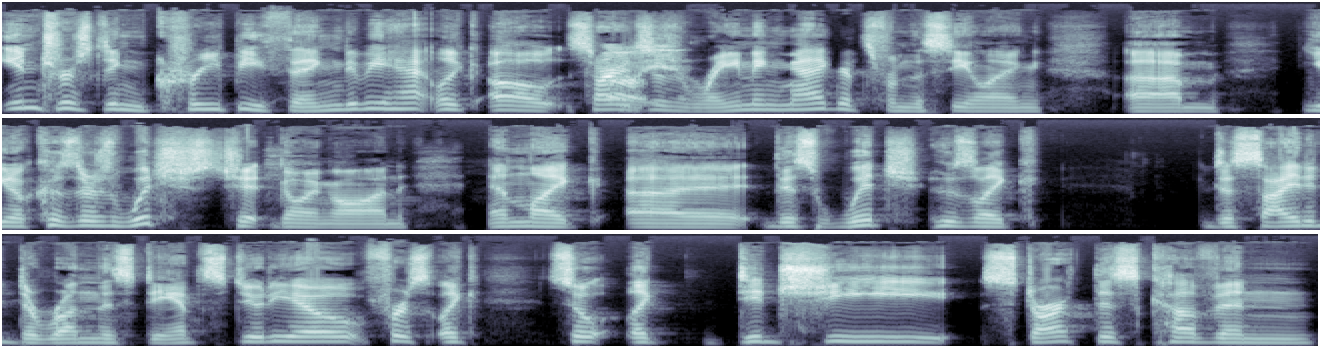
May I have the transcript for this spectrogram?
interesting, creepy thing to be had. Like, oh, sorry, Oh, it's just raining maggots from the ceiling. Um, you know, because there's witch shit going on, and like uh, this witch who's like decided to run this dance studio first like so like did she start this coven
